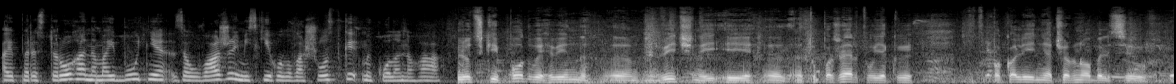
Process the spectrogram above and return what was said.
а й пересторога на майбутнє, зауважує міський голова шостки Микола Нога. Людський подвиг він е, вічний і е, ту пожертву, яку покоління чорнобильців е,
